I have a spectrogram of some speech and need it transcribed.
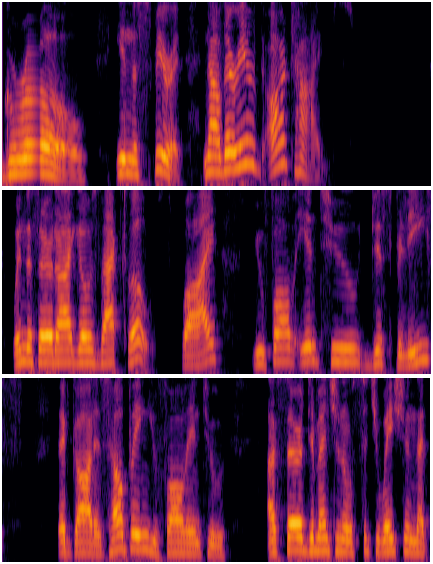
grow in the spirit, now there are- times when the third eye goes back closed. Why? You fall into disbelief that God is helping. You fall into a third dimensional situation that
